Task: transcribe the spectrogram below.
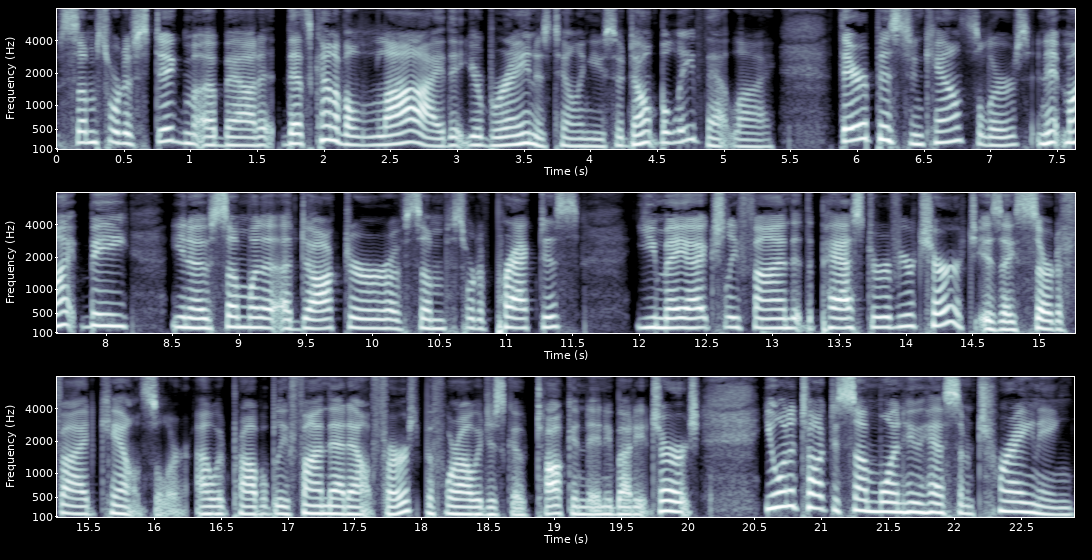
some sort of stigma about it, that's kind of a lie that your brain is telling you. So don't believe that lie. Therapists and counselors, and it might be, you know, someone, a doctor of some sort of practice. You may actually find that the pastor of your church is a certified counselor. I would probably find that out first before I would just go talking to anybody at church. You want to talk to someone who has some training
